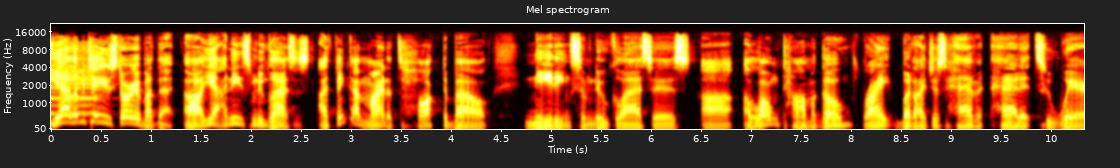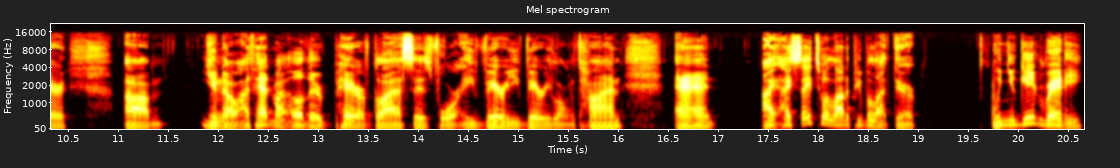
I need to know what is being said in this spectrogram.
Yeah, let me tell you a story about that. Uh, yeah, I need some new glasses. I think I might have talked about needing some new glasses uh, a long time ago, right? But I just haven't had it to where, um, you know, I've had my other pair of glasses for a very, very long time. And I, I say to a lot of people out there, when you get ready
